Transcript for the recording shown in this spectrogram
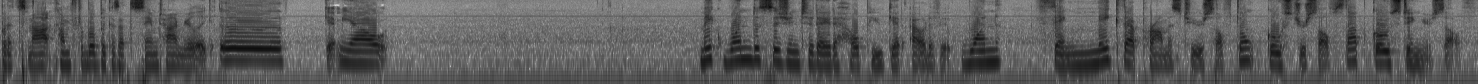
but it's not comfortable because at the same time you're like, uh, get me out. Make one decision today to help you get out of it. One thing. Make that promise to yourself. Don't ghost yourself. Stop ghosting yourself.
